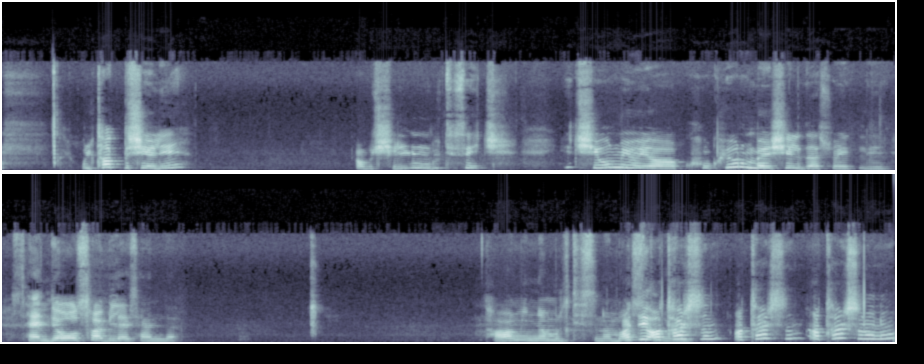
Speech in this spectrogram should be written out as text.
ulti attı Shelly. Abi Shelly'nin ultisi hiç hiç şey olmuyor ya. Korkuyorum ben Shelly'den sürekli. Sende olsa bile sende. Tamam yine multisine bastım. Hadi atarsın. Atarsın. Atarsın onu.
